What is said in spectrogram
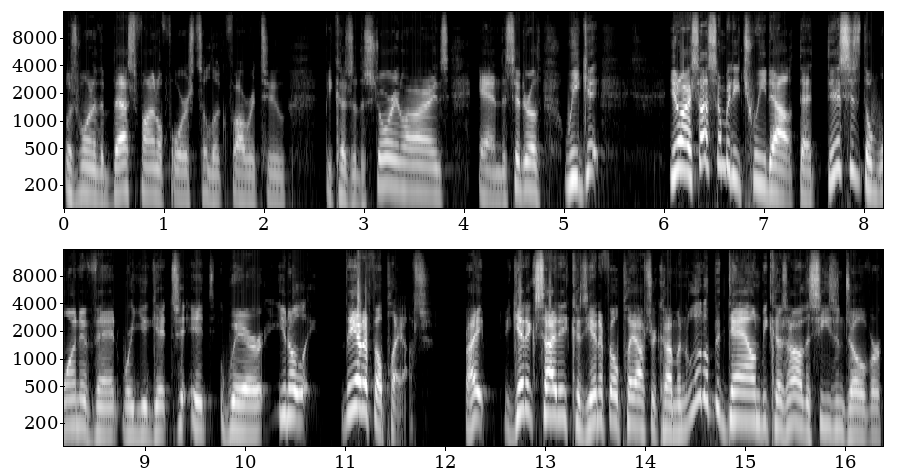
was one of the best Final Fours to look forward to because of the storylines and the Cinderella. We get, you know, I saw somebody tweet out that this is the one event where you get to it, where you know the NFL playoffs, right? You get excited because the NFL playoffs are coming. A little bit down because oh the season's over,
